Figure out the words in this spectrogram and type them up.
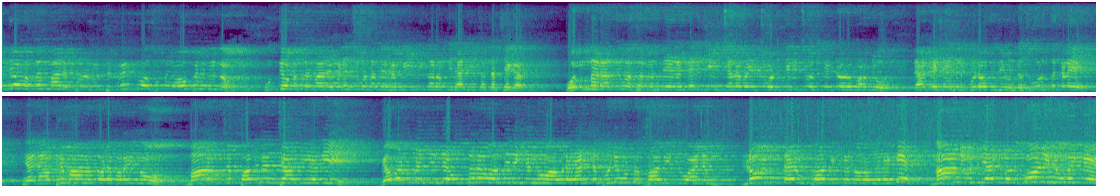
ഉദ്യോഗസ്ഥന്മാരെ വകുപ്പിൽ നിന്നും ഉദ്യോഗസ്ഥന്മാരെ വിളിച്ചുകൊണ്ട് അദ്ദേഹം മീറ്റിംഗ് നടത്തി രാജീവ് ചന്ദ്രശേഖർ. ഒന്നര ദിവസം അദ്ദേഹം ഡൽഹിയിൽ ചെലവഴിച്ചുകൊണ്ട് തിരിച്ചു വന്നിട്ട് എന്നോട് പറഞ്ഞു രാജേഷ് അതിൽ പുരോഗതിയുണ്ട്. സുഹൃത്തുക്കളെ ഞാൻ അഭിമാനത്തോടെ പറയുന്നു മാർച്ച് പതിനഞ്ചാം തീയതി ഗവൺമെന്റിന്റെ ഉത്തരവ് വന്നിരിക്കുന്നു. അവിടെ രണ്ട് പുലിമുട്ട് സ്ഥാപിക്കുവാനും ലോങ് ടൈം പ്രോജക്ട് എന്നുള്ള നിലയ്ക്ക് നാനൂറ്റി അൻപത് കോടി രൂപയ്ക്ക്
